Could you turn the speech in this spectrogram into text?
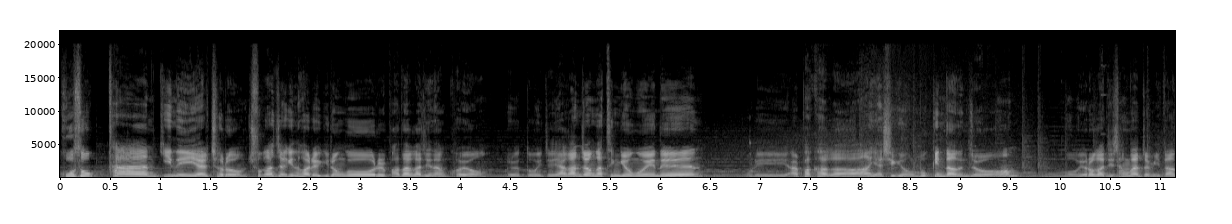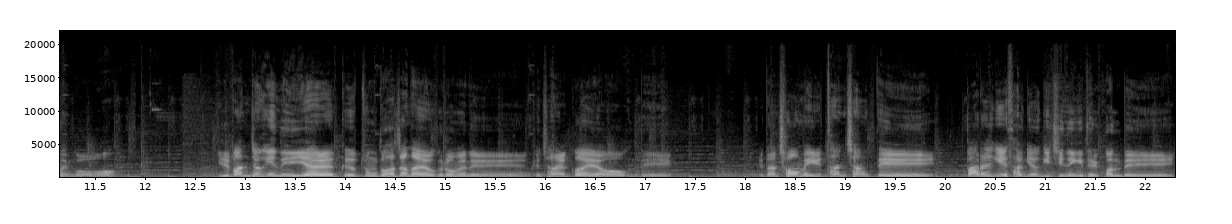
고속탄 낀 AR처럼 추가적인 화력 이런 거를 받아가진 않고요. 그리고 또 이제 야간전 같은 경우에는 우리 알파카가 야시경을 못 낀다는 점, 음, 뭐 여러 가지 장단점이 있다는 거. 일반적인 AR급 정도 하잖아요. 그러면은 괜찮을 거예요. 근데 일단 처음에 1탄창 때 빠르게 사격이 진행이 될 건데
